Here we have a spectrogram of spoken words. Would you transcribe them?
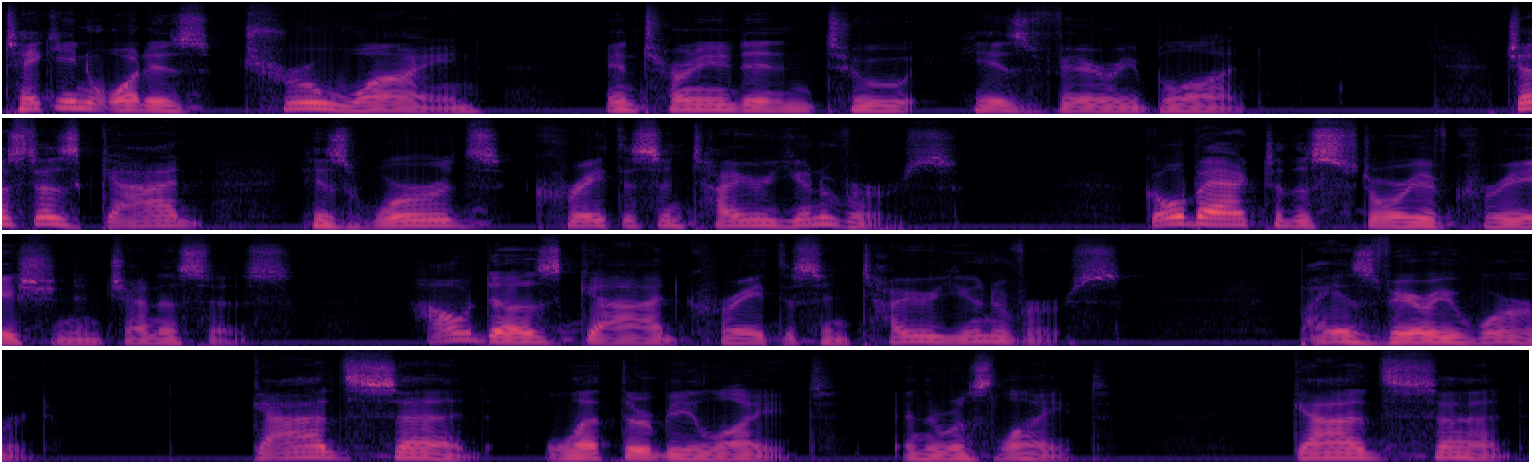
taking what is true wine and turning it into his very blood. Just as God, his words create this entire universe. Go back to the story of creation in Genesis. How does God create this entire universe? By his very word. God said, Let there be light, and there was light. God said,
